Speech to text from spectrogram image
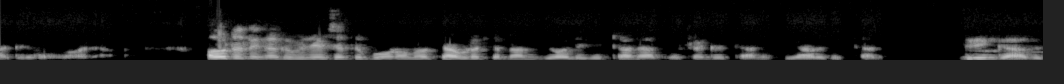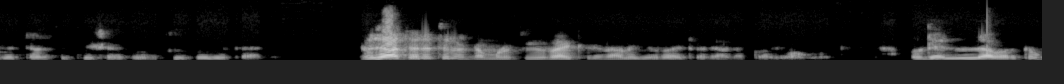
ആഗ്രഹമുള്ളവരാണ്. അതുകൊണ്ട് നിങ്ങൾക്ക് വിദേശത്ത് പോകണമെന്ന് വെച്ചാൽ അവിടെ ചെന്നാൽ ജോലി കിട്ടാനും അഡ്മിഷൻ കിട്ടാനും പി ആർ കിട്ടാനും ഗ്രീൻ കാർഡ് കിട്ടാൻ സിറ്റിസൺഷിപ്പ് കിട്ടാൻ. എല്ലാ തരത്തിലും നമ്മൾ ക്യൂറായിട്ടിരുന്നാൽ ക്യൂറായിട്ട് വരാനൊക്കെ യോഗമുണ്ട് അതുകൊണ്ട് എല്ലാവർക്കും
